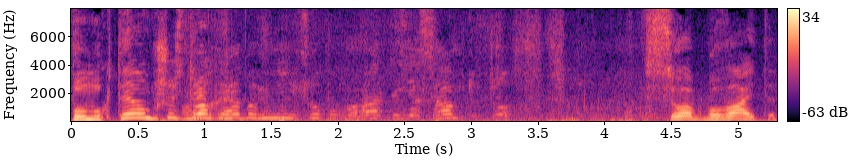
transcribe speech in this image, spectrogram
Помогти вам щось Не трохи? треба мені нічого допомагати, я сам тут що. Все, бувайте.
